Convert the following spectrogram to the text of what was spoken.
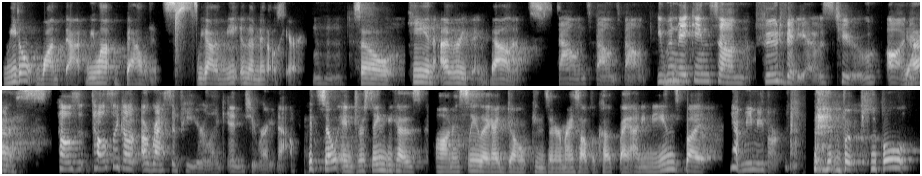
We don't want that. We want balance. We got to meet in the middle here. Mm-hmm. So, key in everything balance. Balance, balance, balance. You've been mm-hmm. making some food videos too on yes. Tell us, tell us like a, a, recipe you're like into right now. It's so interesting because honestly, like I don't consider myself a cook by any means, but yeah, me neither. but people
